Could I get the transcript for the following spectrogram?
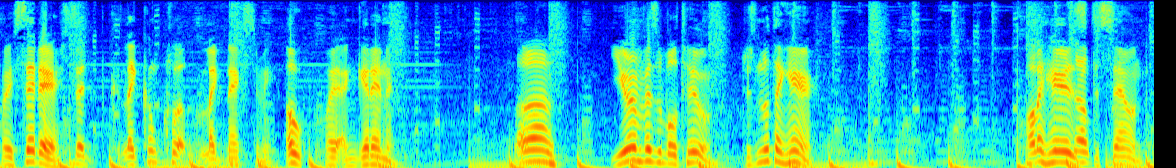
Wait, sit there. Sit, like, come close, like next to me. Oh, wait, I can get in it. Hold on. You're invisible too. There's nothing here. All I hear is the sound.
